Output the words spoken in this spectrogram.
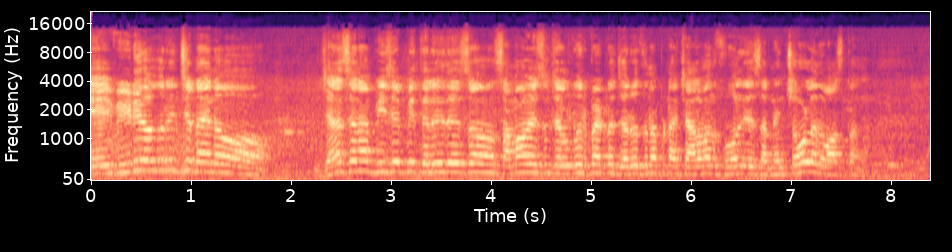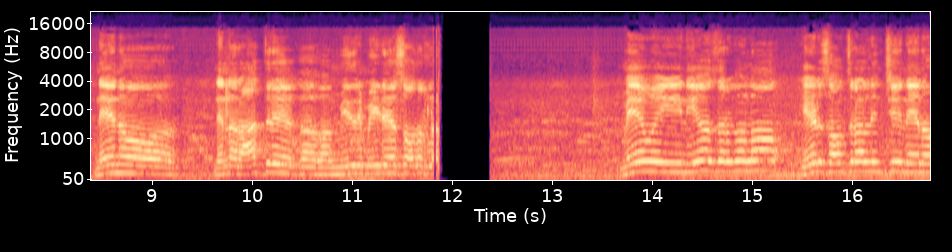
ఈ వీడియో గురించి నేను జనసేన బీజేపీ తెలుగుదేశం సమావేశం చెలకూరుపేటలో జరుగుతున్నప్పుడు నాకు చాలామంది ఫోన్ చేశారు. నేను చూడలేదు వాస్తవంగా. నేను నిన్న రాత్రి ఒక మీది మీడియా సోదరులు మేము ఈ నియోజకవర్గంలో ఏడు సంవత్సరాల నుంచి నేను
